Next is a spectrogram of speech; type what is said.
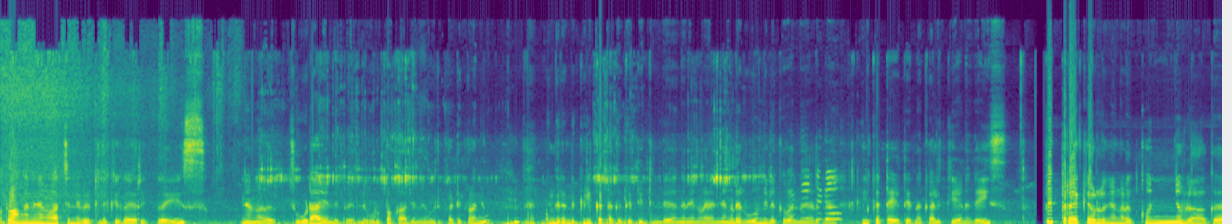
അപ്പോൾ അങ്ങനെ ഞങ്ങൾ അച്ഛന്റെ വീട്ടിലേക്ക് കയറി ഗൈസ് ഞങ്ങൾ ചൂടായതിന്റെ പേരിൽ ഉടുപ്പൊക്കെ ആദ്യമേ ഊരി കട്ടിക്കളഞ്ഞു ഞങ്ങൾക്ക് രണ്ട് കിൽക്കട്ടൊക്കെ കിട്ടിയിട്ടുണ്ട്. അങ്ങനെ ഞങ്ങൾ ഞങ്ങളുടെ റൂമിലൊക്കെ വന്ന് കിടന്ന് കിൽക്കട്ടായിട്ടിരുന്ന് കളിക്കുകയാണ് ഗൈസ് അപ്പോൾ ഇത്രയൊക്കെ ഉള്ളൂ ഞങ്ങളുടെ കുഞ്ഞു വ്ളോഗ്.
